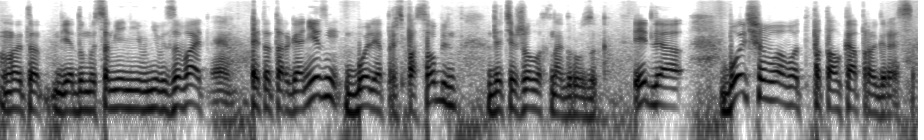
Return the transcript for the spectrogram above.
ну, это, я думаю, сомнений не вызывает. Этот организм более приспособлен для тяжелых нагрузок и для большего вот потолка прогресса.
